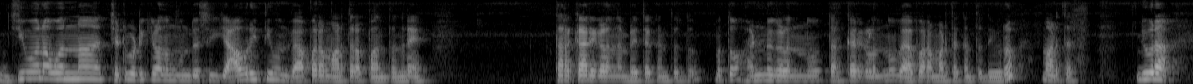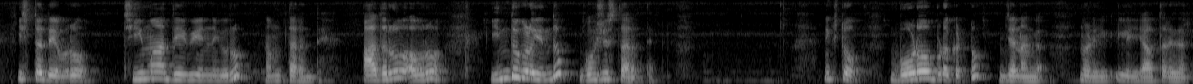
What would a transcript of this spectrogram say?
ಜೀವನವನ್ನು ಚಟುವಟಿಕೆಗಳನ್ನು ಮುಂದುವರಿಸಿ ಯಾವ ರೀತಿ ಒಂದು ವ್ಯಾಪಾರ ಮಾಡ್ತಾರಪ್ಪ ಅಂತಂದರೆ ತರಕಾರಿಗಳನ್ನು ಬೆಳೀತಕ್ಕಂಥದ್ದು ಮತ್ತು ಹಣ್ಣುಗಳನ್ನು, ತರಕಾರಿಗಳನ್ನು ವ್ಯಾಪಾರ ಮಾಡ್ತಕ್ಕಂಥದ್ದು ಇವರು ಮಾಡ್ತಾರೆ. ಇವರ ಇಷ್ಟ ದೇವರು ಚೀಮಾದೇವಿಯನ್ನು ಇವರು ನಂಬ್ತಾರಂತೆ. ಆದರೂ ಅವರು ಹಿಂದೂಗಳು ಎಂದು ಘೋಷಿಸ್ತಾರಂತೆ. ನೆಕ್ಸ್ಟು ಬೋಡೋ ಬುಡಕಟ್ಟು ಜನಾಂಗ. ನೋಡಿ ಇಲ್ಲಿ ಯಾವ ಥರ ಇದ್ದಾರೆ.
